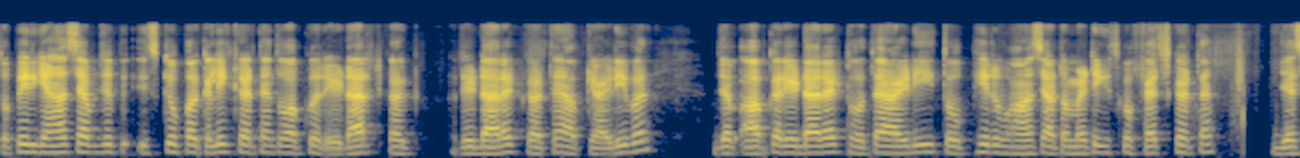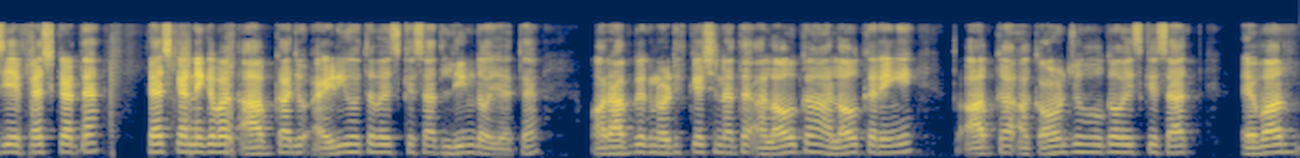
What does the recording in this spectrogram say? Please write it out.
तो फिर यहाँ से आप जब इसके ऊपर क्लिक करते हैं तो आपको रिडायरेक्ट कर रिडायरेक्ट करते हैं आपके आईडी पर। जब आपका रिडायरेक्ट होता है आईडी तो फिर वहाँ से ऑटोमेटिक इसको फेच करता है। जैसे ये फेच करता है फेच करने के बाद आपका जो आईडी होता है, वो इसके साथ लिंक्ड हो जाता है। और आपको एक नोटिफिकेशन आता है अलाउ का अलाउ करेंगे तो आपका अकाउंट जो होगा वो इसके साथ एवर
